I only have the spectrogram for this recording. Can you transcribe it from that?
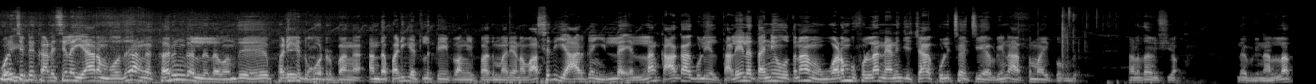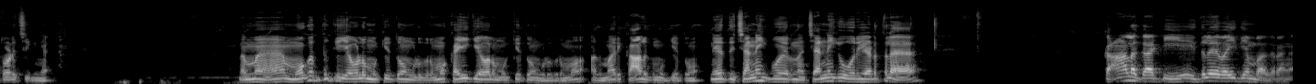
குளிச்சுட்டு கடைசியில் ஏறும்போது அங்கே கருங்கல்லில் வந்து படிக்கட்டு போட்டிருப்பாங்க. அந்த படிக்கட்டில் தேய்ப்பாங்க. இப்போ அது மாதிரியான வசதி யாருக்கும் இல்லை. எல்லாம் காக்கா குளியல். தலையில் தண்ணி ஊற்றினா உடம்பு ஃபுல்லாக நினைஞ்சிச்சா குளிச்சாச்சு அப்படின்னு அர்த்தமாகி போகுது. அவ்வளோதான் விஷயம். இந்த இப்படி நல்லா தொடச்சிக்கங்க. நம்ம முகத்துக்கு எவ்வளோ முக்கியத்துவம் கொடுக்குறோமோ கைக்கு எவ்வளோ முக்கியத்துவம் கொடுக்குறோமோ அது மாதிரி காலுக்கு முக்கியத்துவம். நேற்று சென்னைக்கு போயிருந்தேன். சென்னைக்கு ஒரு இடத்துல காலை காட்டி இதில் வைத்தியம் பார்க்குறாங்க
